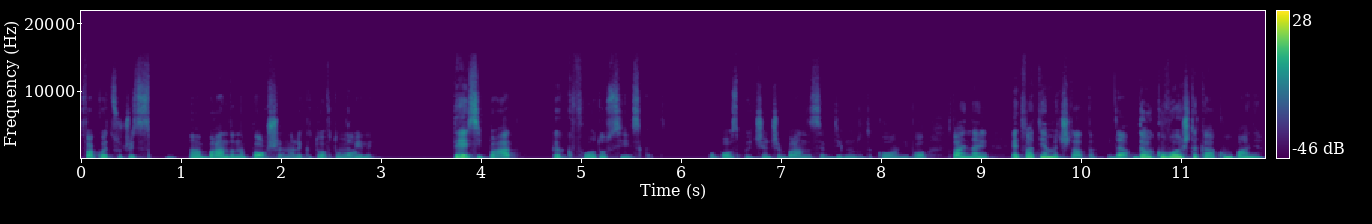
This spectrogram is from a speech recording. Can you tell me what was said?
това, което случва и с бранда на Porsche, нали, като автомобили. Да те си правят каквото си искат. По просто причина, че бранда се вдигна до такова ниво. Това е най... Е, това ти е мечтата. Да. Да ръководиш такава компания.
